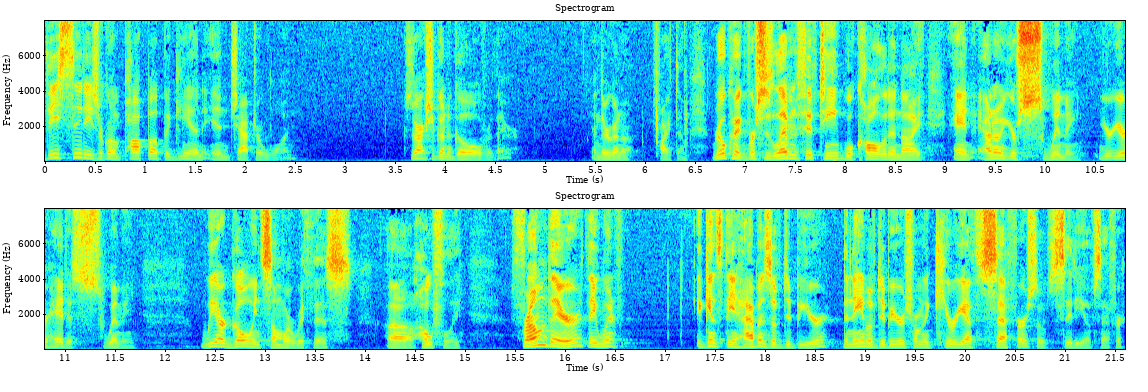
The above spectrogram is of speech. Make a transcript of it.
these cities are going to pop up again in chapter 1 because they're actually going to go over there and they're going to fight them. Real quick, verses 11 to 15, we'll call it a night. And I know you're swimming, your, your head is swimming. We are going somewhere with this, uh, hopefully. From there, they went against the inhabitants of Debir. The name of Debir is from the Kiriath Sefer, so city of Sefer.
